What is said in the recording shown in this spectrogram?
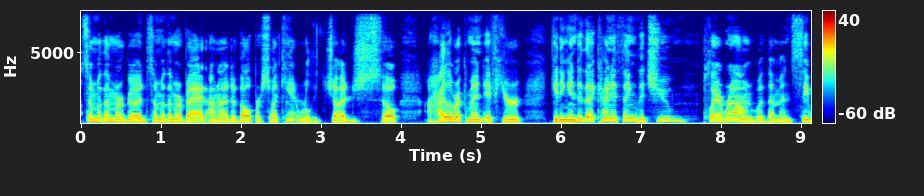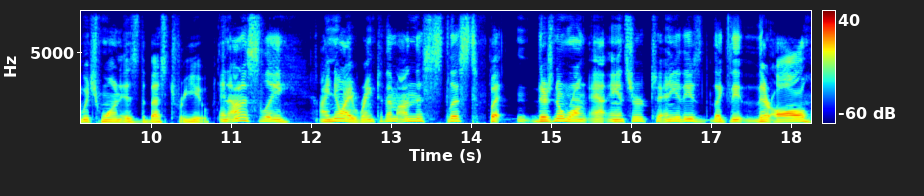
Some of them are good, some of them are bad. I'm not a developer, so I can't really judge. So I highly recommend if you're getting into that kind of thing that you play around with them and see which one is the best for you. And honestly, I know I ranked them on this list, but there's no wrong answer to any of these. Like the, they're all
